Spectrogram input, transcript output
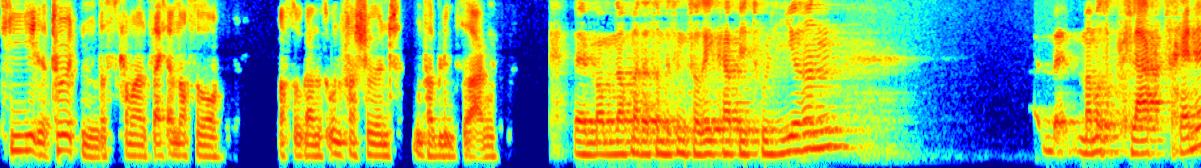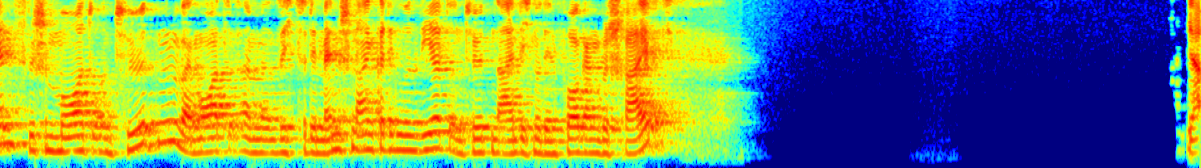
Tiere töten. Das kann man vielleicht auch noch so, noch so ganz unverschönt, unverblümt sagen. Ähm, um nochmal das so ein bisschen zu rekapitulieren. Man muss klar trennen zwischen Mord und Töten, weil Mord ähm, sich zu den Menschen einkategorisiert und Töten eigentlich nur den Vorgang beschreibt. Ja,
